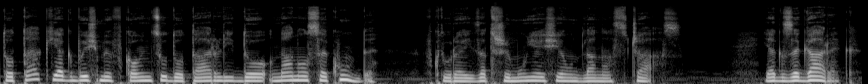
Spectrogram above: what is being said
To tak, jakbyśmy w końcu dotarli do nanosekundy, w której zatrzymuje się dla nas czas. Jak zegarek,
